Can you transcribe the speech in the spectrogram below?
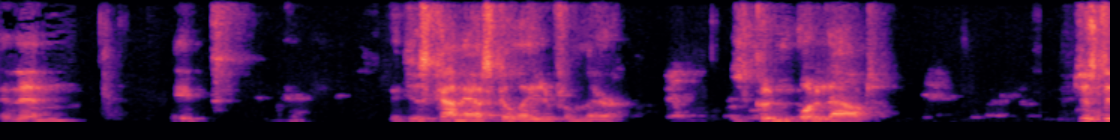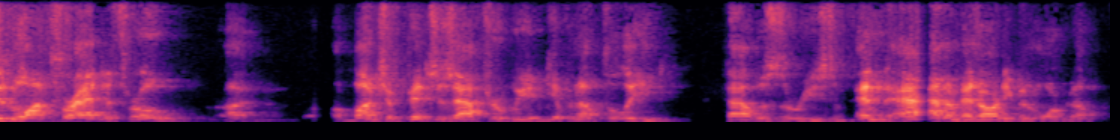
and then it it just kind of escalated from there. Just couldn't put it out. Just didn't want Brad to throw a, a bunch of pitches after we had given up the lead. That was the reason. And Adam had already been warmed up.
